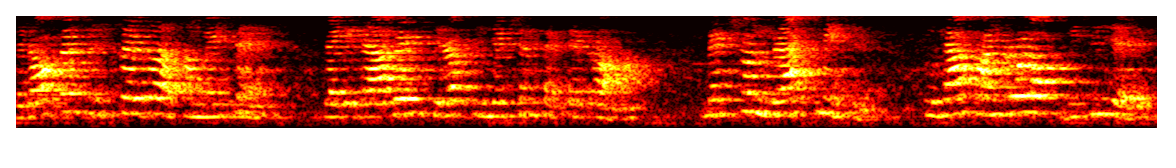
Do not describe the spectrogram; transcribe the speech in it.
the doctor prescribes some medicines like tablets syrups injections etc next one vaccination to have control of diseases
